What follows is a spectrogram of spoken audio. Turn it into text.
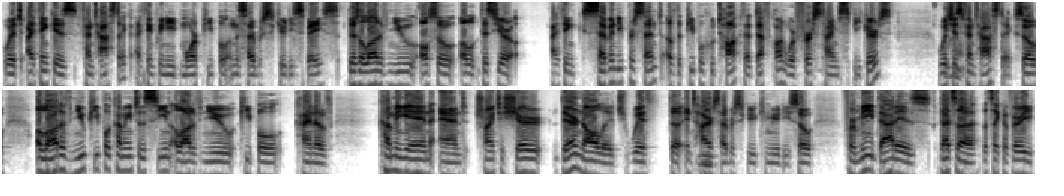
which I think is fantastic. I think we need more people in the cybersecurity space. There's a lot of new, also this year, I think 70% of the people who talked at DEF CON were first time speakers, which is fantastic. So a lot of new people coming into the scene, a lot of new people kind of coming in and trying to share their knowledge with the entire mm-hmm. cybersecurity community. So for me that is that's a that's like a very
